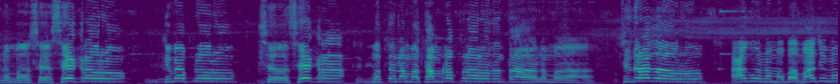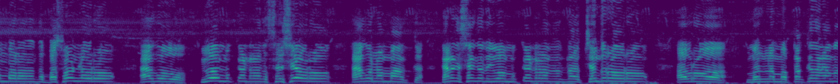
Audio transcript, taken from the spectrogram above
ನಮ್ಮ ಶೇಖರವರು ಅವರು ಶ- ಶೇಖರ ಮತ್ತು ನಮ್ಮ ತಮ್ಮಪ್ಪನವರಾದಂಥ ನಮ್ಮ ಸಿದ್ದರಾಜ ಅವರು ಹಾಗೂ ನಮ್ಮ ಬ ಮಾಜಿ ಮೆಂಬರ್ ಆದಂಥ ಬಸವಣ್ಣವರು ಹಾಗೂ ಯುವ ಮುಖಂಡರಾದ ಶಶಿ ಅವರು ಹಾಗೂ ನಮ್ಮ ಕನಕ ಸಂಘದ ಯುವ ಮುಖಂಡರಾದಂಥ ಚಂದ್ರು ಅವರು ಅವರು ನಮ್ಮ ಪಕ್ಕದ ನಮ್ಮ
